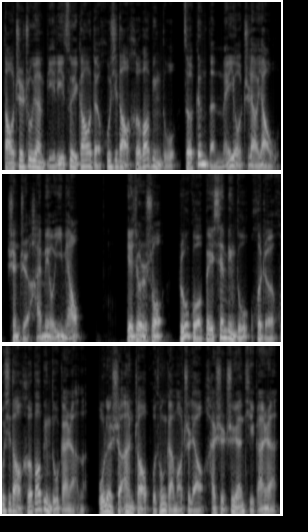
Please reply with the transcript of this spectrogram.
导致住院比例最高的呼吸道合胞病毒，则根本没有治疗药物，甚至还没有疫苗。也就是说，如果被腺病毒或者呼吸道合胞病毒感染了，无论是按照普通感冒治疗，还是支原体感染、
